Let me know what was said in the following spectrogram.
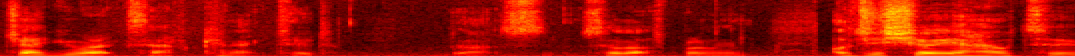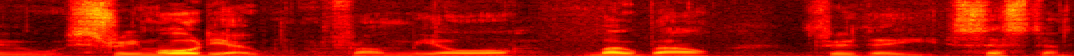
Jaguar XF connected. That's, so that's brilliant. I'll just show you how to stream audio from your mobile through the system.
